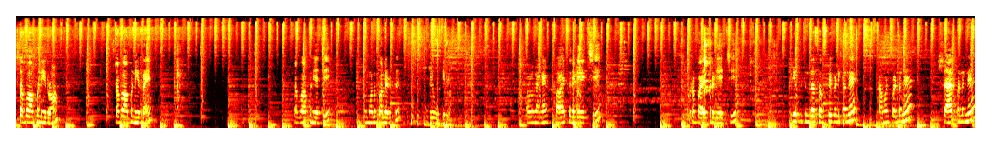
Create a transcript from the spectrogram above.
ஸ்டவ் ஆஃப் பண்ணிடுறோம். ஸ்டவ் ஆஃப் பண்ணிடுறேன். ஸ்டவ் ஆஃப் பண்ணியாச்சு. மொதல் பால் எடுத்து அப்படியே ஊற்றிடலாம் அவ்வளோதாங்க பாயசம் ரெடி ஆயிடுச்சு. சூப்பராக பாயசம் ரெடி ஆயிடுச்சு. வீடியோ பிடிச்சிருந்தா சப்ஸ்கிரைப் பண்ணிக்கோங்க. கமெண்ட் பண்ணுங்கள் ஷேர் பண்ணுங்கள்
